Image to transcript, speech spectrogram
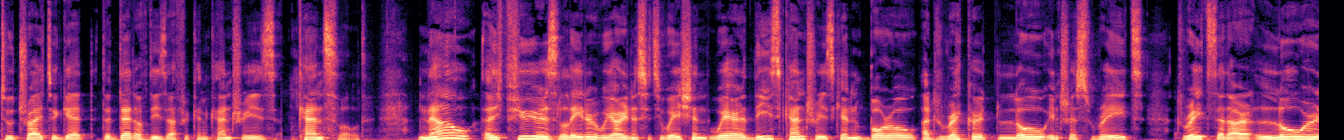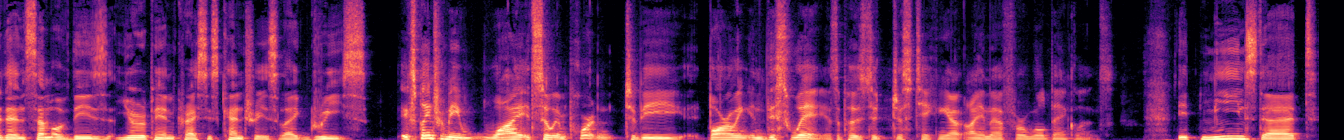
to try to get the debt of these African countries cancelled. Now, a few years later, we are in a situation where these countries can borrow at record low interest rates, rates that are lower than some of these European crisis countries like Greece. Explain for me why it's so important to be borrowing in this way as opposed to just taking out IMF or World Bank loans. It means that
